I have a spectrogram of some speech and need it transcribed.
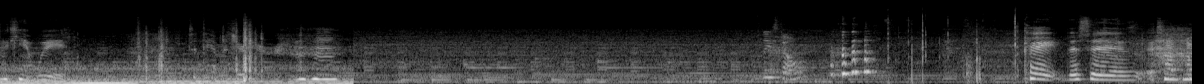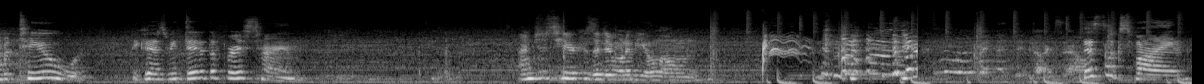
I can't wait. to damage your hair. Mm-hmm. Please don't. Okay, this is attempt number two because we did it the first time. I'm just here because I didn't want to be alone. this looks fine.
